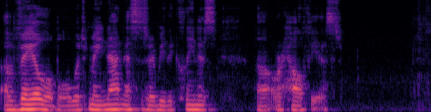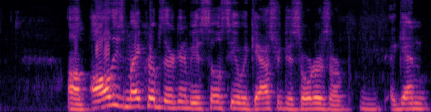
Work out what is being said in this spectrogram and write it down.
available, which may not necessarily be the cleanest uh, or healthiest. Um, all these microbes that are going to be associated with gastric disorders are, again,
